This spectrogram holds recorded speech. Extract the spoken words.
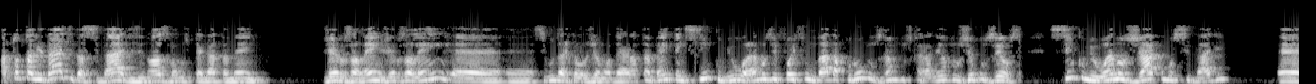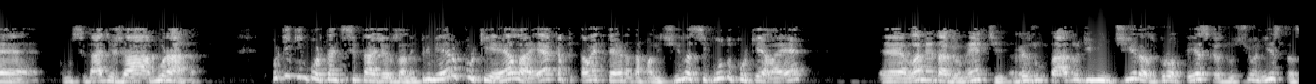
a totalidade das cidades, e nós vamos pegar também Jerusalém. Jerusalém, é, é, segundo a arqueologia moderna, também tem 5 mil anos e foi fundada por um dos ramos dos cananeus, dos jebuseus. 5 mil anos já como cidade, é, como cidade já murada. Por que, que é importante citar Jerusalém? Primeiro, porque ela é a capital eterna da Palestina. Segundo, porque ela é, é lamentavelmente, resultado de mentiras grotescas dos sionistas.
